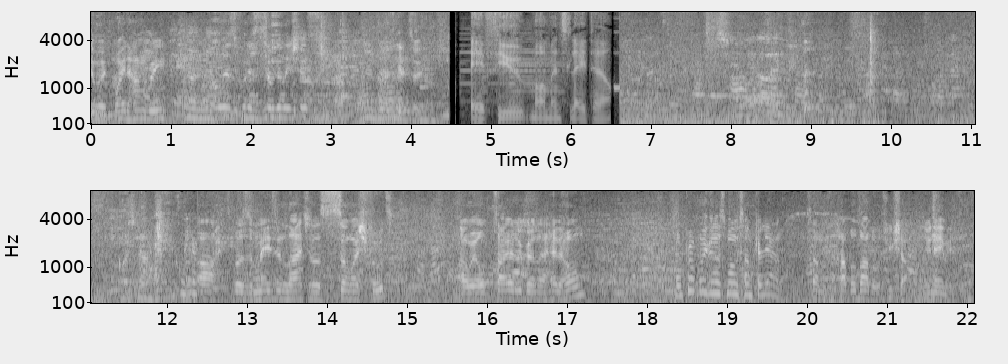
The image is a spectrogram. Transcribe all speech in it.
So as you can we're quite hungry. All this food is so delicious. Let's get to it. A few moments later. Oh, it was amazing lunch. It was so much food. Now we're all tired. We're gonna head home. I'm probably gonna smoke some kalyan, some hubble bubble, shisha, you name it.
